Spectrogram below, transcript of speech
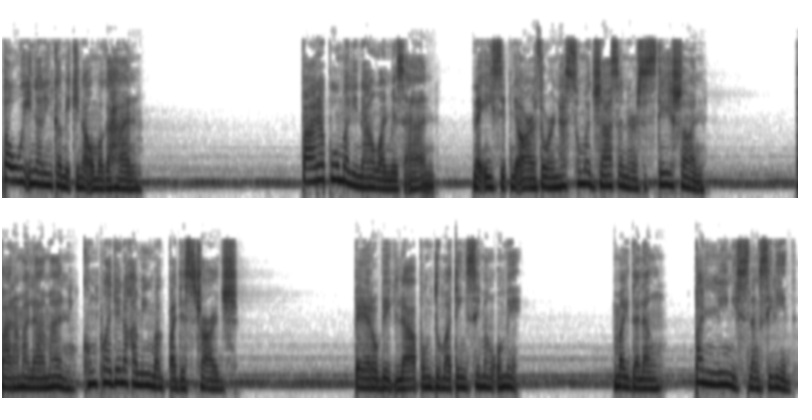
pauwi na rin kami kinaumagahan. Para po malinawan, Miss Anne, naisip ni Arthur na sumadya sa nurse station para malaman kung pwede na kaming magpa-discharge. Pero bigla pong dumating si Mang Umi. May dalang panlinis ng silid.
